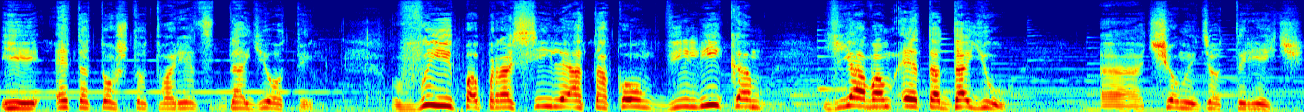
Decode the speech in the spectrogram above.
И это то, что Творец дает им. Вы попросили о таком великом я вам это даю. О чем идет речь?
